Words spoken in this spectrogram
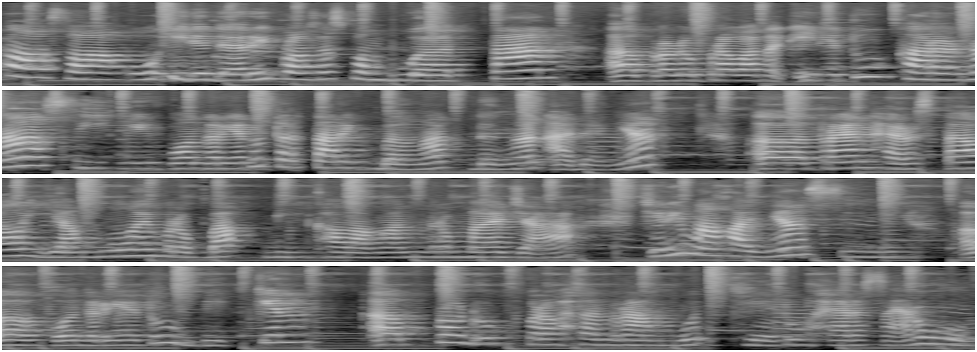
kalau soal aku ide dari proses pembuatan uh, produk perawatan ini tuh karena si foundernya tuh tertarik banget dengan adanya uh, tren hairstyle yang mulai merebak di kalangan remaja. Jadi makanya si uh, foundernya itu bikin uh, produk perawatan rambut yaitu hair serum.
